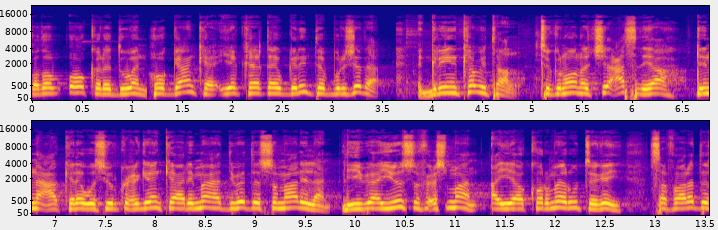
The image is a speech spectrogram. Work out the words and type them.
qodob oo kala duwan hogaanka iyo ka qaybgelinta bulshada. Green capital technology casri ah dhinaca kale wasiir ku-xigeenka arrimaha dibadda somalilan liibaan yuusuf cusmaan ayaa kormeer u tegay safaaradda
